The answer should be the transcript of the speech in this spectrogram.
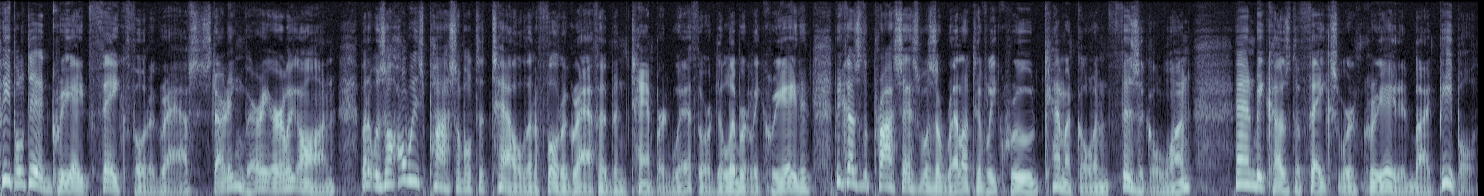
People did create fake photographs, starting very early on, but it was always possible to tell that a photograph had been tampered with or deliberately created because the process was a relatively crude chemical and physical one, and because the fakes were created by people.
